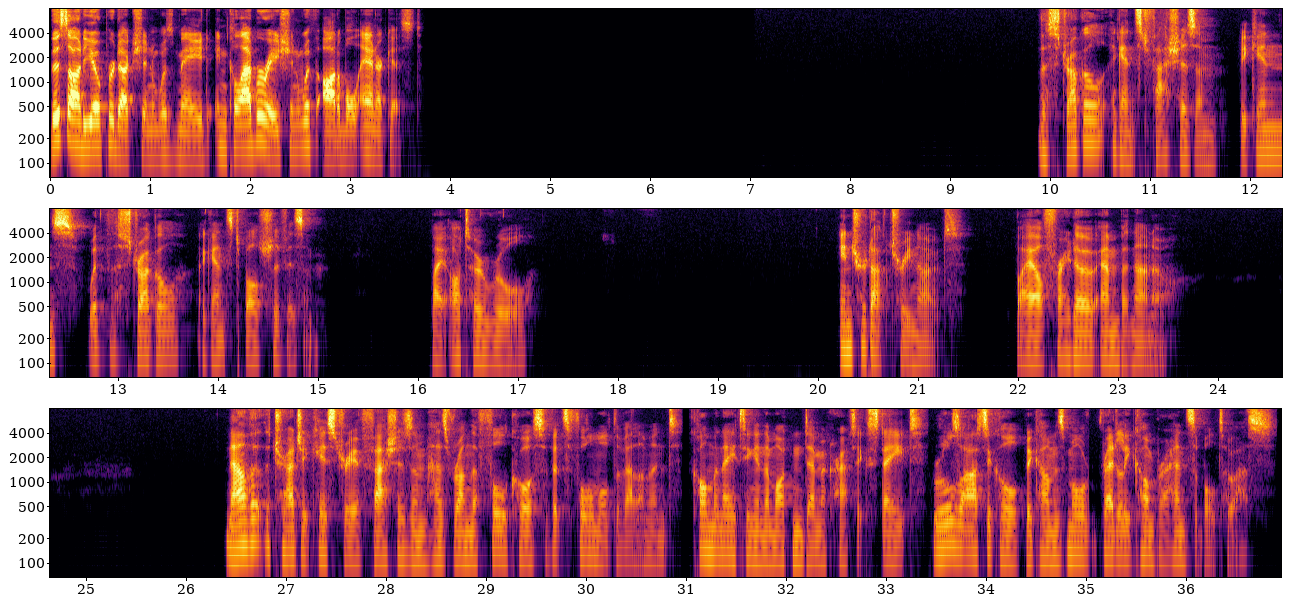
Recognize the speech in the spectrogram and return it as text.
This audio production was made in collaboration with Audible Anarchist. The struggle against fascism begins with the struggle against Bolshevism by Otto Rühle. Introductory Note by Alfredo M. Now that the tragic history of fascism has run the full course of its formal development, culminating in the modern democratic state, Rühle's article becomes more readily comprehensible to us.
